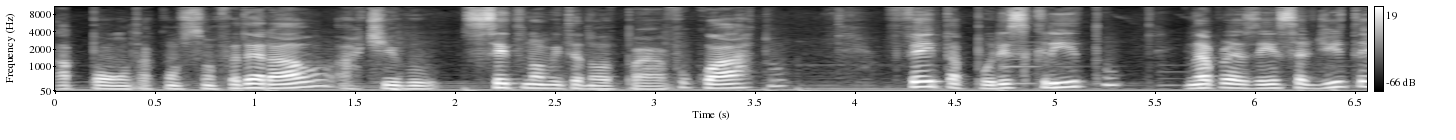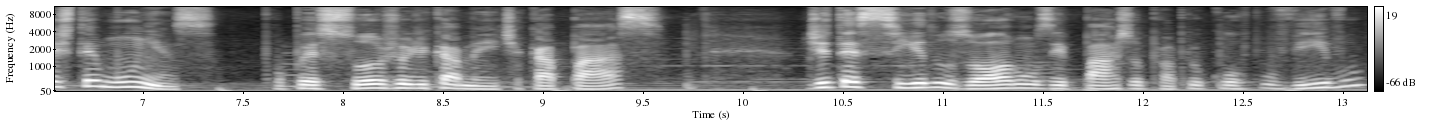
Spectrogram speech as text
aponta a Constituição Federal, artigo 199, parágrafo 4 feita por escrito, na presença de testemunhas, por pessoa juridicamente capaz, de tecidos, órgãos e partes do próprio corpo vivo,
